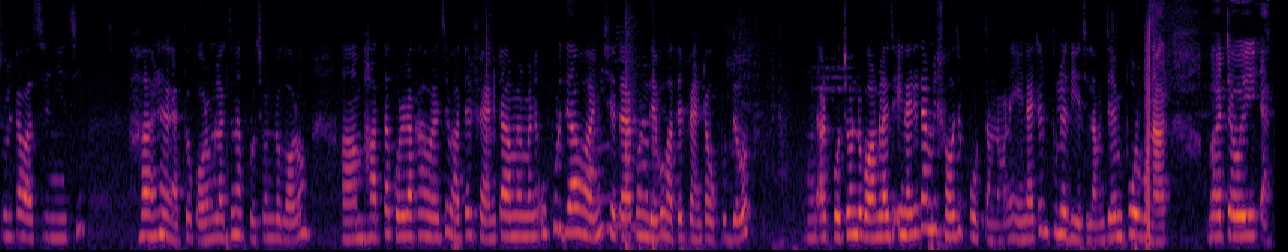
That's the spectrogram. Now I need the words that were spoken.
চুলটা বাঁচিয়ে নিয়েছি। আর এত গরম লাগছে না প্রচণ্ড গরম। ভাতটা করে রাখা হয়েছে ভাতের ফ্যানটা আমার মানে উপর দেওয়া হয়নি সেটা এখন দেবো ভাতের ফ্যানটা উপর দেবো। আর প্রচণ্ড গরম লাগছে এই নাইটিটা আমি সহজে পরতাম না মানে এই নাইটি আমি তুলে দিয়েছিলাম যে আমি পরবো না আর। বাট ওই এত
